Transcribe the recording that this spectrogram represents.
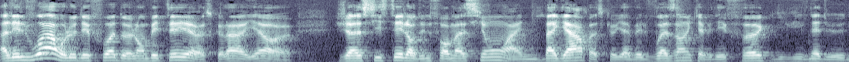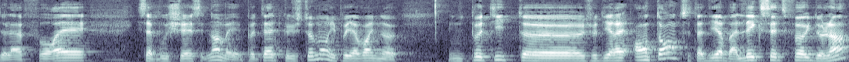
allez le voir au lieu des fois de l'embêter. Euh, parce que là, hier, j'ai assisté lors d'une formation à une bagarre parce qu'il y avait le voisin qui avait des feuilles qui venaient de la forêt. Ça bouchait. Non, mais peut-être que justement, il peut y avoir une, une petite, je dirais, entente, c'est-à-dire bah, l'excès de feuilles de l'un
